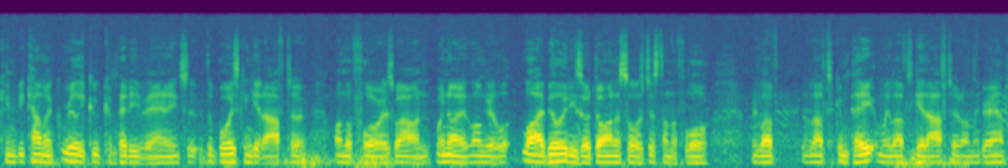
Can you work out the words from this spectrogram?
can become a really good competitive advantage. that The boys can get after on the floor as well, and we're no longer liabilities or dinosaurs just on the floor. We love we love to compete and we love to get after it on the ground.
